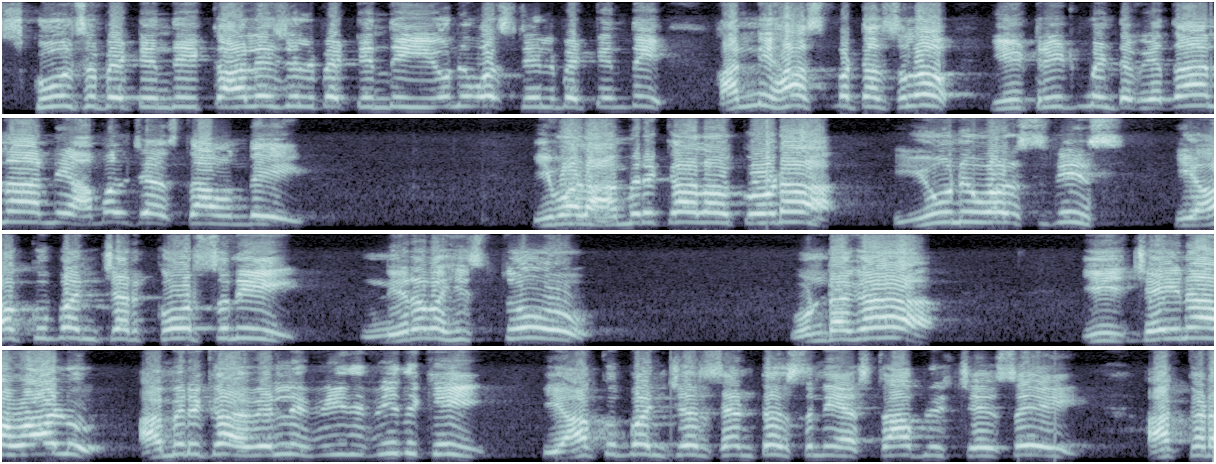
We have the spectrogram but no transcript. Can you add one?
స్కూల్స్ పెట్టింది కాలేజీలు పెట్టింది యూనివర్సిటీలు పెట్టింది అన్ని హాస్పిటల్స్లో ఈ ట్రీట్మెంట్ విధానాన్ని అమలు చేస్తా ఉంది. ఇవాళ అమెరికాలో కూడా యూనివర్సిటీస్ ఈ ఆకుపంచర్ కోర్సుని నిర్వహిస్తూ ఉండగా ఈ చైనా వాళ్ళు అమెరికా వెళ్ళి వీధి వీధికి ఈ ఆకుపంచర్ సెంటర్స్ని ఎస్టాబ్లిష్ చేసి అక్కడ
